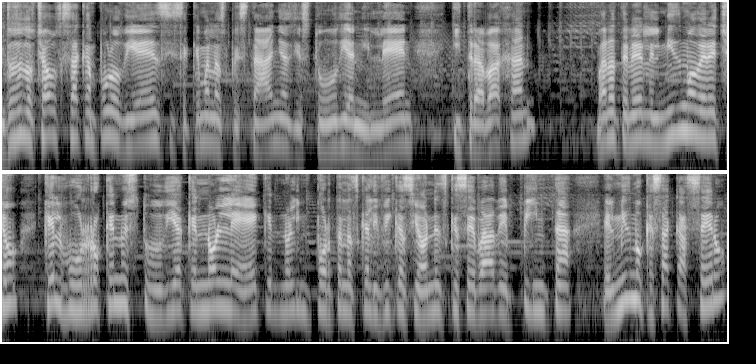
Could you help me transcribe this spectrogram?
Entonces los chavos que sacan puro 10 y se queman las pestañas y estudian y leen y trabajan, van a tener el mismo derecho que el burro que no estudia, que no lee, que no le importan las calificaciones, que se va de pinta. El mismo que saca cero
